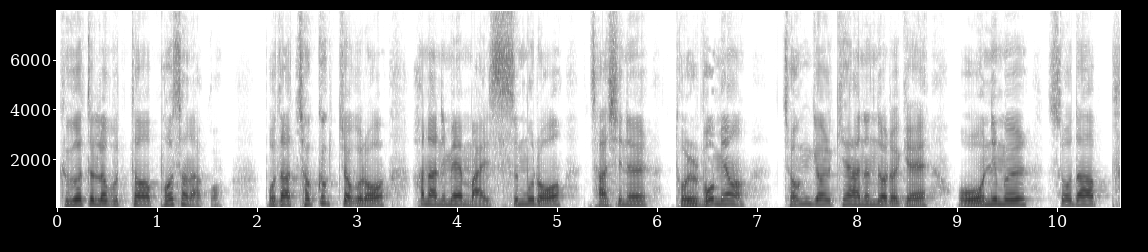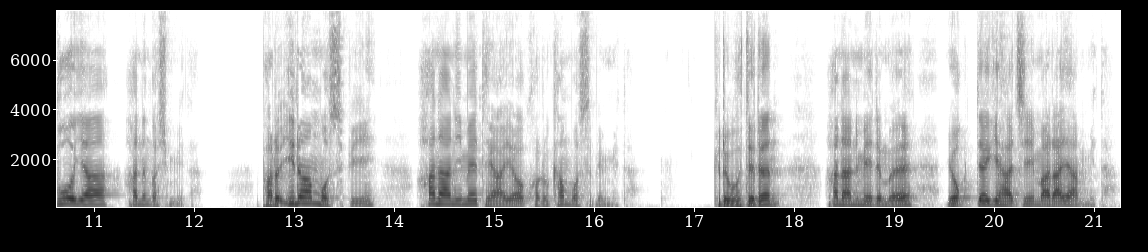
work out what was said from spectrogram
그것들로부터 벗어나고 보다 적극적으로 하나님의 말씀으로 자신을 돌보며 정결케 하는 노력에 온 힘을 쏟아 부어야 하는 것입니다. 바로 이러한 모습이 하나님에 대하여 거룩한 모습입니다. 그리고 그들은 하나님의 이름을 욕되게 하지 말아야 합니다.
